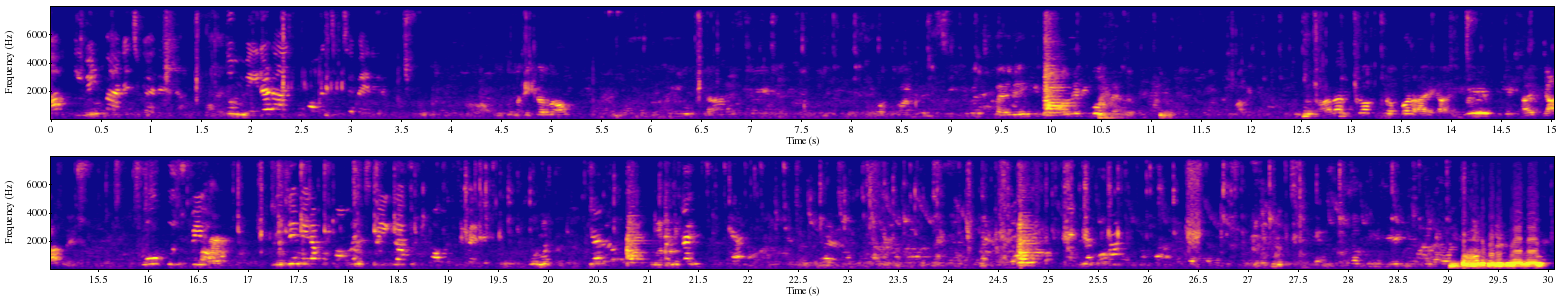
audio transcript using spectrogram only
आप event manage कर रहे हैं ना तो मेरा डांस परफॉर्मेंस सबसे पहले रखो तो कर रहा हूँ पहले ही ऑलरेडी बोल सकते तुम्हारा कब नंबर आएगा ये शायद याद नहीं वो कुछ भी हो, मुझे मेरा परफॉर्मेंस मेघला के बाहर भी लिखना लोग।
